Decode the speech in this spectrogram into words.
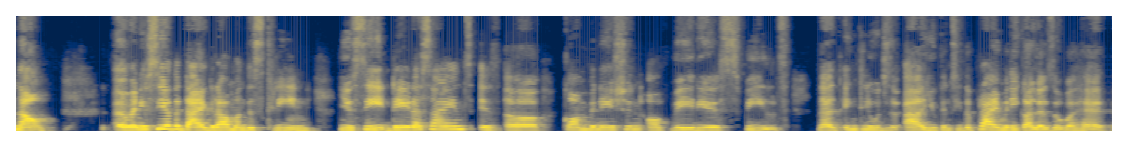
Now, uh, when you see the diagram on the screen, you see data science is a combination of various fields that includes, uh, you can see the primary colors over here,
